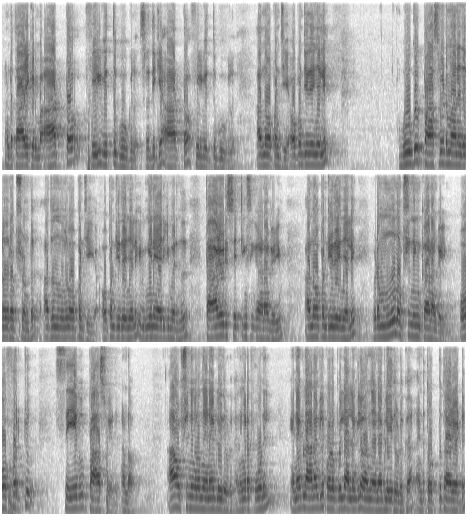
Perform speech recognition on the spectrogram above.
അതുകൊണ്ട് താഴേക്ക് വരുമ്പോൾ ആട്ടോ ഫിൽ വിത്ത് ഗൂഗിൾ ശ്രദ്ധിക്കുക. ആട്ടോ ഫിൽ വിത്ത് ഗൂഗിൾ അതൊന്ന് ഓപ്പൺ ചെയ്യുക. ഓപ്പൺ ചെയ്ത് കഴിഞ്ഞാൽ ഗൂഗിൾ പാസ്വേഡ് മാനേജർ എന്നൊരു ഓപ്ഷൻ ഉണ്ട്. അതൊന്ന് നിങ്ങൾ ഓപ്പൺ ചെയ്യുക. ഓപ്പൺ ചെയ്ത് കഴിഞ്ഞാൽ ഇങ്ങനെയായിരിക്കും വരുന്നത്. താഴെ ഒരു സെറ്റിങ്സും കാണാൻ കഴിയും. അന്ന് ഓപ്പൺ ചെയ്ത് കഴിഞ്ഞാൽ ഇവിടെ മൂന്ന് ഓപ്ഷൻ നിങ്ങൾക്ക് കാണാൻ കഴിയും. ഓഫർ ടു സേവ് പാസ്വേഡ് ഉണ്ടോ ആ ഓപ്ഷൻ നിങ്ങളൊന്ന് എനേബിൾ ചെയ്ത് കൊടുക്കുക. നിങ്ങളുടെ ഫോണിൽ എനേബിൾ ആണെങ്കിൽ കുഴപ്പമില്ല അല്ലെങ്കിൽ ഒന്ന് എനേബിൾ ചെയ്ത് കൊടുക്കുക. അതിന്റെ തൊട്ട് താഴെയായിട്ട്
